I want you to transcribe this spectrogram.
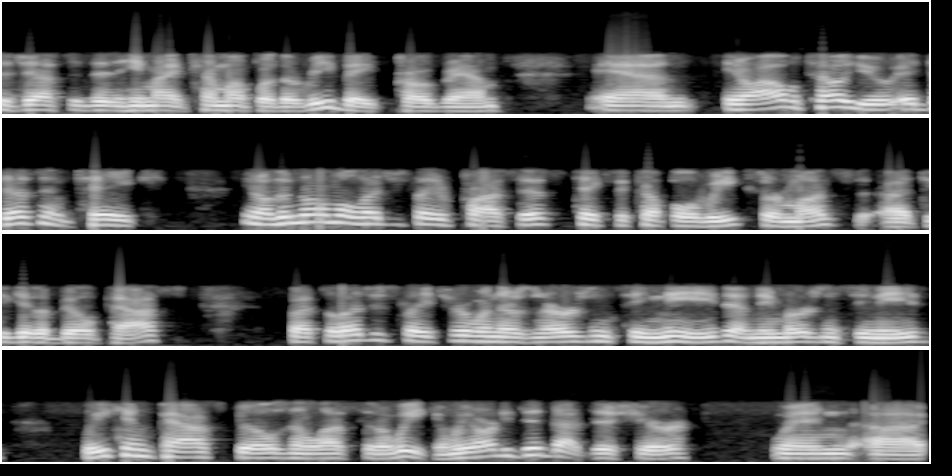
suggested that he might come up with a rebate program. And you know, I will tell you, it doesn't take you know, the normal legislative process takes a couple of weeks or months uh, to get a bill passed. But the legislature, when there's an urgency need, an emergency need, we can pass bills in less than a week. And we already did that this year when uh,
